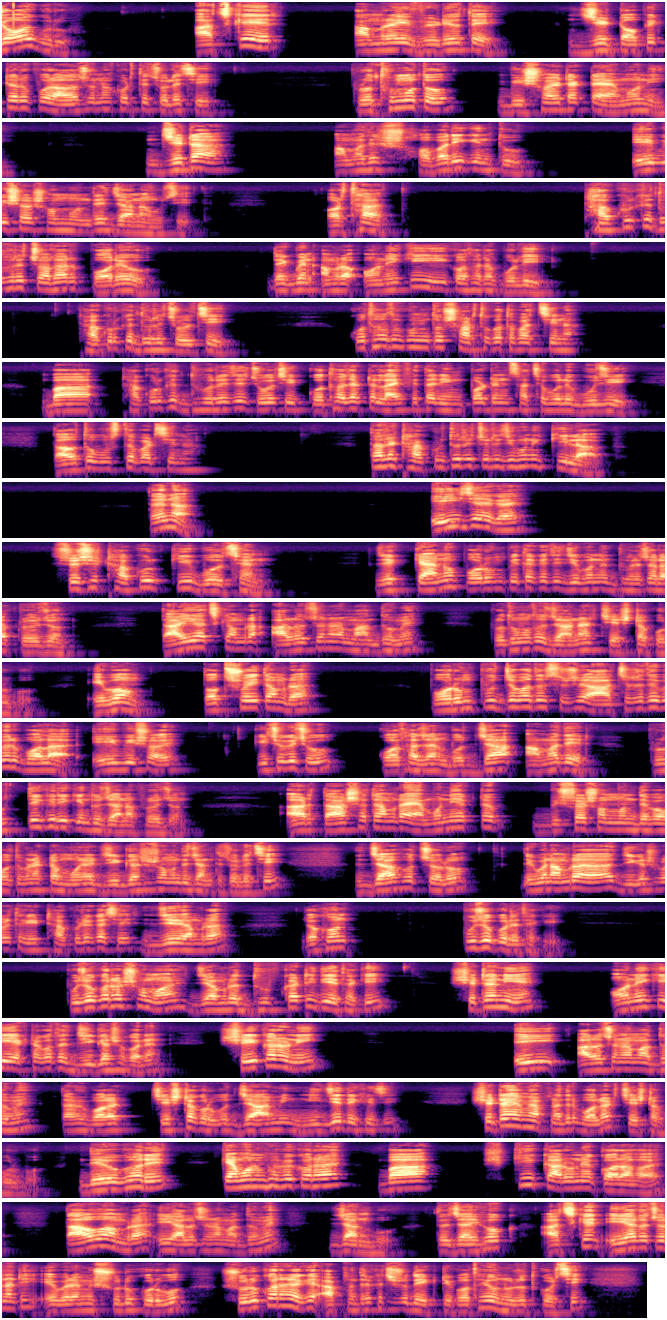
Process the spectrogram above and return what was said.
জয় গুরু। আজকের আমরা এই ভিডিওতে যে টপিকটার উপর আলোচনা করতে চলেছি, প্রথমত বিষয়টা একটা এমনই, যেটা আমাদের সবারই কিন্তু এই বিষয় সম্বন্ধে জানা উচিত। অর্থাৎ ঠাকুরকে ধরে চলার পরেও, দেখবেন আমরা অনেকেই এই কথাটা বলি, ঠাকুরকে ধরে চলছি, কোথাও তো কোনো তো সার্থকতা পাচ্ছি না। বা ঠাকুরকে ধরে যে চলছি, কোথাও যে একটা লাইফে তার ইম্পর্টেন্স আছে বলে বুঝি, তাও তো বুঝতে পারছি না। তাহলে ঠাকুর ধরে চলে জীবনে কী লাভ? তাই না? এই জায়গায় শ্রী শ্রী ঠাকুর কি বলছেন? যে কেন পরম পিতাকে যে জীবনে ধরে চলা প্রয়োজন, তাই আজকে আমরা আলোচনার মাধ্যমে প্রথমত জানার চেষ্টা করব এবং তৎসহিত আমরা পরম পূজ্যবাদ শ্রী শ্রী আচার্যদেবের বলা এই বিষয়ে কিছু কিছু কথা জানব যা আমাদের প্রত্যেকেরই কিন্তু জানা প্রয়োজন। আর তার সাথে আমরা এমনই একটা বিষয় সম্বন্ধে বা বলতে পারেন একটা মনের জিজ্ঞাসা সম্বন্ধে জানতে চলেছি, যা হচ্ছে হলো, দেখবেন আমরা জিজ্ঞাসা করে থাকি ঠাকুরের কাছে যে আমরা যখন পুজো করে থাকি, পুজো করার সময় যে আমরা ধূপকাঠি দিয়ে থাকি, সেটা নিয়ে অনেকেই একটা কথা জিজ্ঞাসা করেন। সেই কারণেই এই আলোচনার মাধ্যমে তা আমি বলার চেষ্টা করব, যা আমি নিজে দেখেছি, সেটাই আমি আপনাদের বলার চেষ্টা করব। দেওঘরে কেমনভাবে করা হয় বা কী কারণে করা হয়, তাও আমরা এই আলোচনার মাধ্যমে জানব। তো যাই হোক, আজকের এই আলোচনাটি এবার আমি শুরু করব। শুরু করার আগে আপনাদের কাছে শুধু একটি কথাই অনুরোধ করছি,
